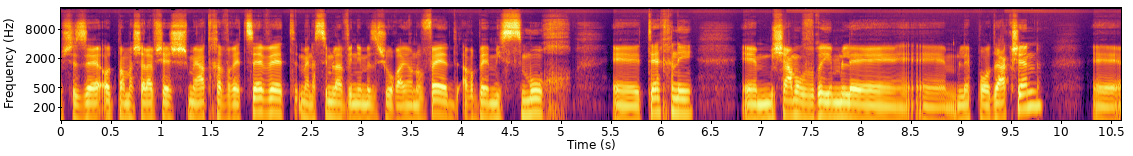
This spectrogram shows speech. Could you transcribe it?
שזה עוד פעם השלב שיש מעט חברי צוות מנסים להבין אם איזשהו רעיון עובד הרבה מסמוך אה, טכני אה, משם עוברים ל- אה, ל production. אה,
